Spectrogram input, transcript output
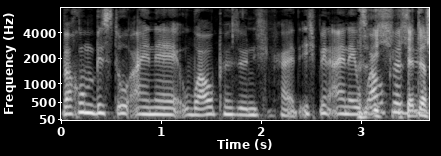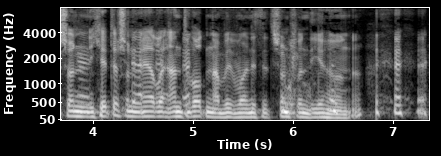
warum bist du eine Wow-Persönlichkeit? Ich bin eine also Wow-Persönlichkeit. Ich, ich, hätte ja schon, ich hätte ja schon mehrere Antworten, aber wir wollen es jetzt schon von dir hören. Ne?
